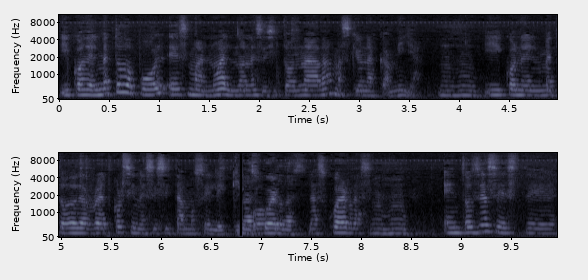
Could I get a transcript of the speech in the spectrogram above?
Y con el método Paul es manual, no necesito nada más que una camilla. Y con el método de Redcore sí necesitamos el equipo. Las cuerdas. Las cuerdas. Entonces, este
